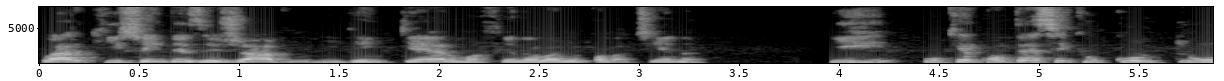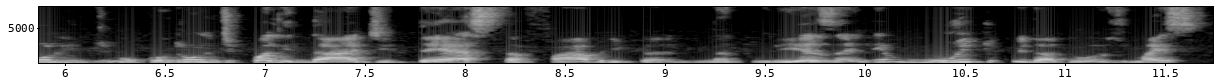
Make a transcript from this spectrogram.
Claro que isso é indesejável, ninguém quer uma fenda labiopalatina, e o que acontece é que o controle, o controle de qualidade desta fábrica natureza ele é muito cuidadoso, mas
